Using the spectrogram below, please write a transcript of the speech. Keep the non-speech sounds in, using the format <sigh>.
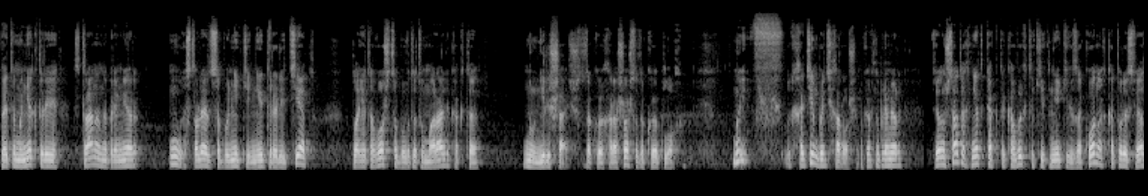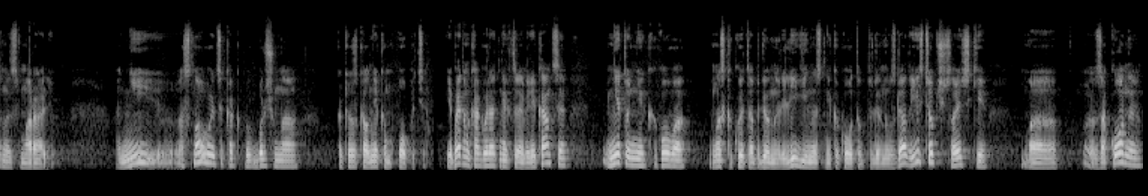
Поэтому некоторые страны, например, ну, оставляют собой некий нейтралитет в плане того, чтобы вот эту мораль как-то ну, не решать, что такое хорошо, что такое плохо. Мы хотим быть хорошими. Как, например, в Соединенных Штатах нет как таковых таких неких законов, которые связаны с моралью. Они основываются как бы больше на, как я уже сказал, неком опыте. И поэтому, как говорят некоторые американцы, нету никакого, у нас какой-то определенной религии, у нас никакого определенного взгляда. Есть общечеловеческие э, законы,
